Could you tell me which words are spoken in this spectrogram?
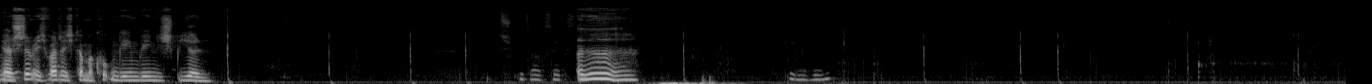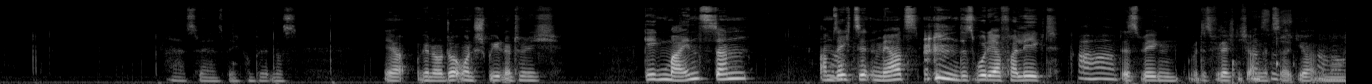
Ja, stimmt. Ich warte, ich kann mal gucken, gegen wen die spielen. Spieltag 6. Äh. Gegen wen? Jetzt, jetzt bin ich komplett los. Ja, genau. Dortmund spielt natürlich gegen Mainz dann am ja. 16. März. Das wurde ja verlegt. Aha. Deswegen wird es vielleicht nicht angezeigt. Ja, genau.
